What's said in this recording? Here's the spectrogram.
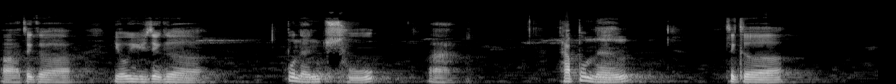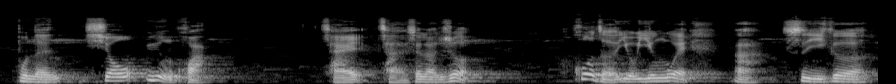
啊，这个由于这个不能除啊，它不能这个不能消运化，才产生了热，或者又因为啊是一个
